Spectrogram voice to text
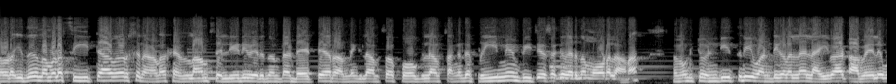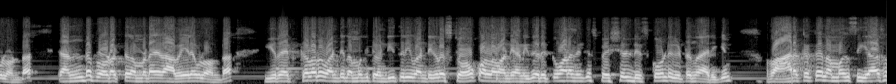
അവിടെ ഇത് നമ്മുടെ സീറ്റ വേർഷൻ ആണ്. ഹെഡ്ലാംസ് എൽ ഇ ഡി വരുന്നുണ്ട്. Daytime running lamps fog lamps അങ്ങനത്തെ പ്രീമിയം ഫീച്ചേഴ്സ് ഒക്കെ വരുന്ന മോഡലാണ് നമുക്ക് ട്വന്റി ത്രീ വണ്ടികളെല്ലാം ലൈവായിട്ട് അവൈലബിൾ ഉണ്ട്. രണ്ട് പ്രോഡക്റ്റ് നമ്മുടെ അവൈലബിൾ ഉണ്ട്. ഈ റെഡ് കളർ വണ്ടി നമുക്ക് ട്വന്റി ത്രീ വണ്ടികൾ സ്റ്റോക്ക് ഉള്ള വണ്ടിയാണ്. ഇത് എടുക്കുവാണെങ്കിൽ നിങ്ങൾക്ക് സ്പെഷ്യൽ ഡിസ്കൗണ്ട് കിട്ടുന്നതായിരിക്കും. അപ്പൊ ആർക്കൊക്കെ നമുക്ക് സിയാസ്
